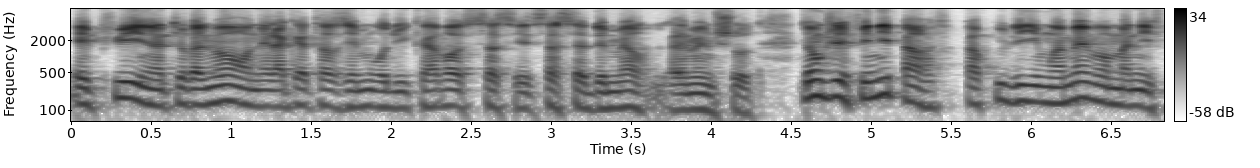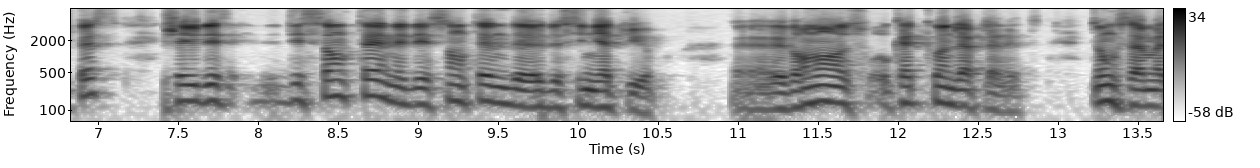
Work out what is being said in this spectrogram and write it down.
Et puis, naturellement, on est la quatorzième roue du carrosse. Ça, ça, ça demeure la même chose. Donc, j'ai fini par, par publier moi-même mon manifeste. J'ai eu des, des, centaines et des centaines de, de signatures, euh, vraiment aux quatre coins de la planète. Donc, ça m'a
